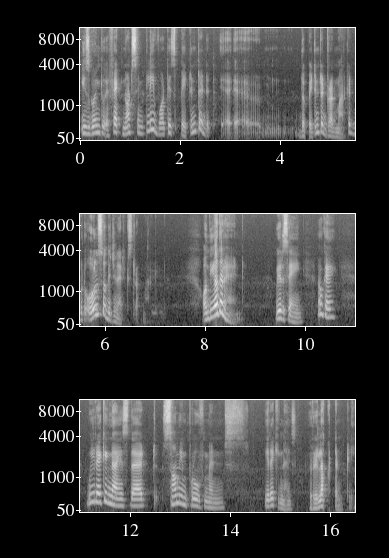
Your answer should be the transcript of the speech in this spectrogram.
is going to affect not simply what is patented uh, the patented drug market but also the generics drug market. On the other hand we are saying okay we recognize that some improvements we recognize reluctantly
